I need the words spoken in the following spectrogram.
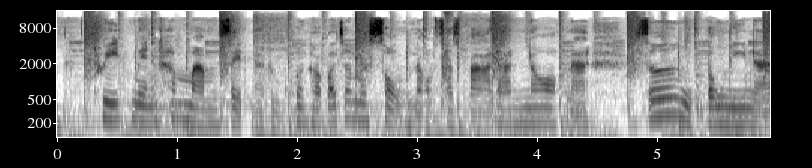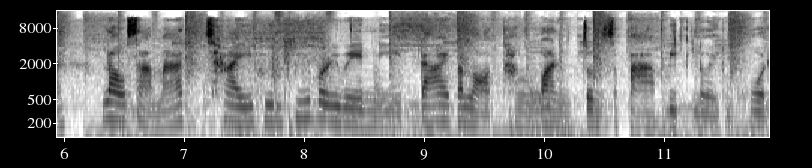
ำทรีทเมนต์ทำมัมเสร็จนะทุกคนเขาก็จะมาส่งเราสปาด้านนอกนะ ซึ่งตรงนี้นะ เราสามารถใช้พื้นที่บริเวณนี้ได้ตลอดทั้งวันจนสปาปิดเลยทุกคน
